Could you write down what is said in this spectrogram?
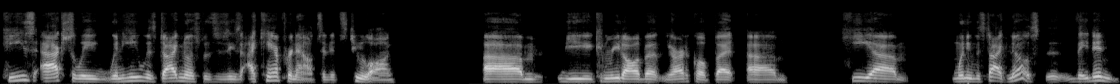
he's actually when he was diagnosed with disease, I can't pronounce it; it's too long. Um, you can read all about it in the article, but um, he um, when he was diagnosed, they didn't.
